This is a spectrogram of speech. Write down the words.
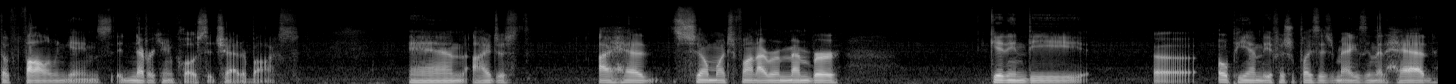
the following games, it never came close to Chatterbox. And I just, I had so much fun. I remember getting the uh, OPM, the official PlayStation magazine that had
